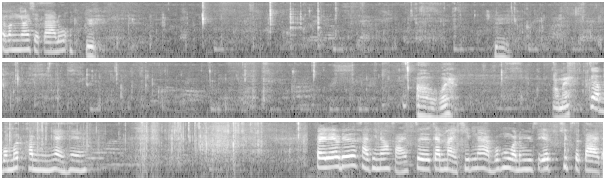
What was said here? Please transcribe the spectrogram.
ระวังย่อยเสียตาลูก เอาเว้ย เอาไหม เกือบบ่หมดคำนี้ใหญ่แฮงไปเร็วเด้อค่ะพี่น้องค่ะ เจอกันใหม่คลิปหน้าบ่ฮู้ว่าน้องวิวสิเอ็ดคลิปสไตล์ใด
